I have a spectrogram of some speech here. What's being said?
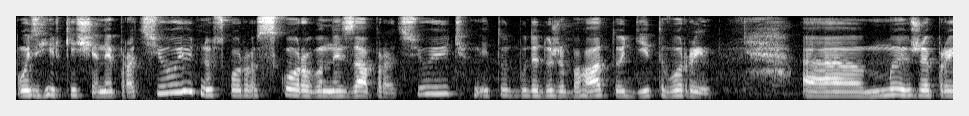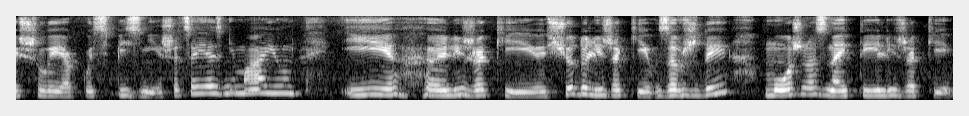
Ось гірки ще не працюють, але скоро, скоро вони запрацюють, і тут буде дуже багато дітвори. Е, Ми вже прийшли якось пізніше, це я знімаю. І е, ліжаки. Щодо ліжаків, завжди можна знайти ліжаки.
